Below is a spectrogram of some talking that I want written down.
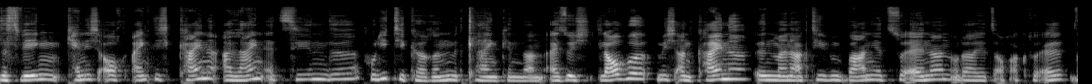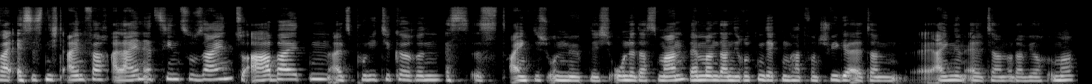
Deswegen kenne ich auch eigentlich keine alleinerziehende Politikerin mit Kleinkindern. Also ich glaube, mich an keine in meiner aktiven Bahn jetzt zu erinnern oder jetzt auch aktuell, weil es ist nicht einfach, alleinerziehend zu sein, zu arbeiten als Politikerin. Es ist eigentlich unmöglich, ohne dass man, wenn man dann die Rückendeckung hat von Schwiegereltern, äh, eigenen Eltern oder wie auch immer,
